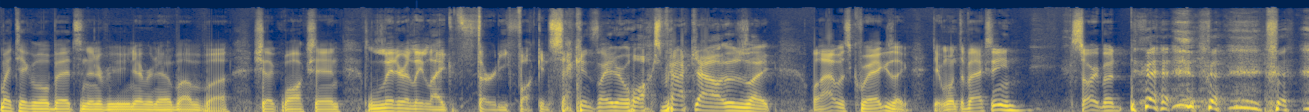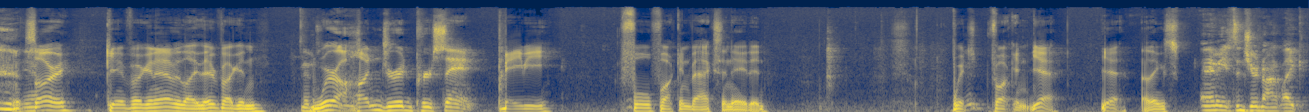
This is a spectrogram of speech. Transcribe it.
Might take a little bit. It's an interview. You never know blah blah blah. She like walks in. Literally like 30 fucking seconds later walks back out. It was like well that was quick. He's like didn't want the vaccine. Sorry bud. Sorry. Can't fucking have it. Like they're fucking we're a hundred percent baby full fucking vaccinated. Which fucking yeah. Yeah. I think it's and I mean, since you're not like,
